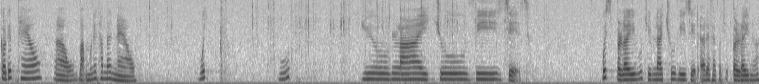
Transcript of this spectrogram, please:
Câu tiếp theo à, Bạn muốn đi thăm nơi nào? Which Would you like to visit? Which place would you like to visit? Ở đây phải có chữ place nữa.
